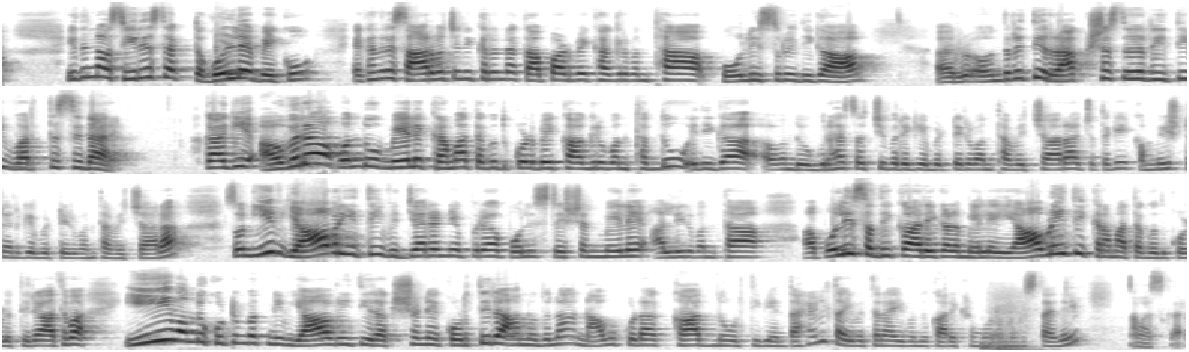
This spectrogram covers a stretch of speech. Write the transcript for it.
ಇದನ್ನು ನಾವು ಸೀರಿಯಸ್ ಆಗಿ ತಗೊಳ್ಳೇಬೇಕು. ಯಾಕಂದರೆ ಸಾರ್ವಜನಿಕರನ್ನ ಕಾಪಾಡಬೇಕಾಗಿರುವಂಥ ಪೊಲೀಸರು ಇದೀಗ ಒಂದು ರೀತಿ ರಾಕ್ಷಸರ ರೀತಿ ವರ್ತಿಸಿದ್ದಾರೆ. ಹಾಗಾಗಿ ಅವರ ಒಂದು ಮೇಲೆ ಕ್ರಮ ತೆಗೆದುಕೊಳ್ಬೇಕಾಗಿರುವಂಥದ್ದು. ಇದೀಗ ಒಂದು ಗೃಹ ಸಚಿವರಿಗೆ ಬಿಟ್ಟಿರುವಂಥ ವಿಚಾರ, ಜೊತೆಗೆ ಕಮಿಷನರ್ಗೆ ಬಿಟ್ಟಿರುವಂಥ ವಿಚಾರ. ಸೊ, ನೀವು ಯಾವ ರೀತಿ ವಿದ್ಯಾರಣ್ಯಪುರ ಪೊಲೀಸ್ ಸ್ಟೇಷನ್ ಮೇಲೆ, ಅಲ್ಲಿರುವಂಥ ಪೊಲೀಸ್ ಅಧಿಕಾರಿಗಳ ಮೇಲೆ ಯಾವ ರೀತಿ ಕ್ರಮ ತೆಗೆದುಕೊಳ್ತೀರಾ? ಅಥವಾ ಈ ಒಂದು ಕುಟುಂಬಕ್ಕೆ ನೀವು ಯಾವ ರೀತಿ ರಕ್ಷಣೆ ಕೊಡ್ತೀರಾ ಅನ್ನೋದನ್ನ ನಾವು ಕೂಡ ಕಾದ್ ನೋಡ್ತೀವಿ ಅಂತ ಹೇಳ್ತಾ ಇವತ್ತಿನ ಈ ಒಂದು ಕಾರ್ಯಕ್ರಮವನ್ನು ಮುಗಿಸ್ತಾ ಇದ್ದೀನಿ. ನಮಸ್ಕಾರ.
